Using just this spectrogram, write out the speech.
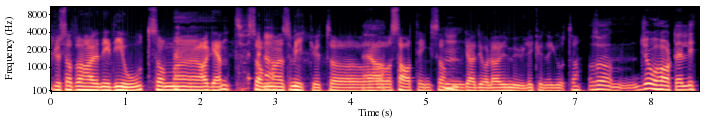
Pluss at han har en idiot som eh, agent, som, Ja. eh, som gikk ut og, Ja. og sa ting som Mm. Guardiola umulig kunne godta. Altså, Joe Hart er litt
